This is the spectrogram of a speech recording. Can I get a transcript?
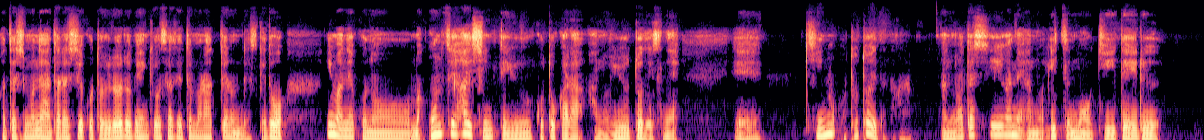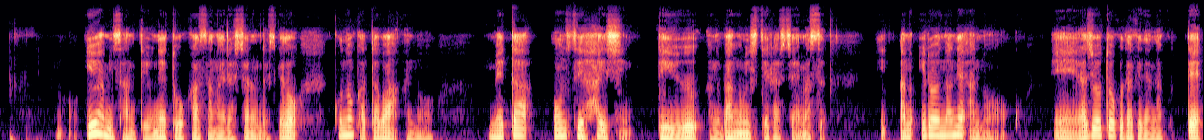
私もね、新しいことをいろいろ勉強させてもらってるんですけど、今ね、この、まあ、音声配信っていうことから、あの、言うとですね、えー、昨日、おとといだったかな。あの、私がね、あの、いつも聞いている、岩見さんっていうね、トーカーさんがいらっしゃるんですけど、この方は、あの、メタ音声配信っていうあの番組してらっしゃいます。あの、いろんなね、あの、えー、 Radiotalk だけでなくて、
